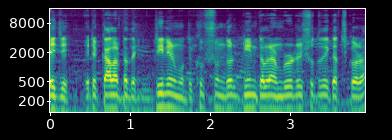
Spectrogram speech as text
এই যে এটা কালারটা দেখেন গ্রিনের মধ্যে খুব সুন্দর। গ্রিন কালার এমব্রয়ডারি সুতো দিয়ে কাজ করা।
